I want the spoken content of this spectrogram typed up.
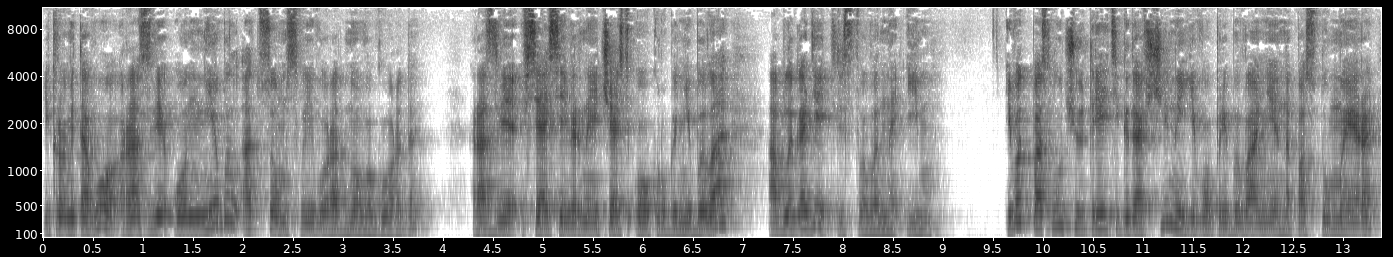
И кроме того, разве он не был отцом своего родного города? Разве вся северная часть округа не была облагодетельствована им? И вот по случаю третьей годовщины его пребывания на посту мэра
